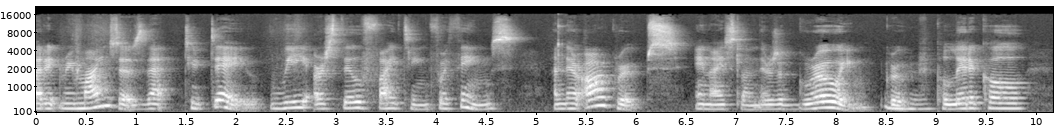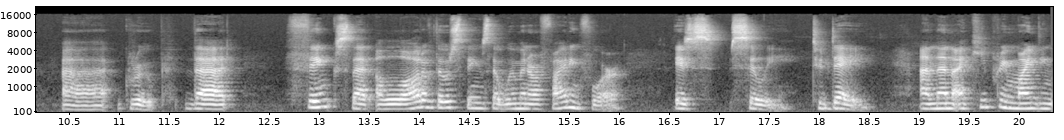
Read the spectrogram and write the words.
but it reminds us that today we are still fighting for things and there are groups in iceland there's a growing group Mhm. political uh, group that thinks that a lot of those things that women are fighting for is silly today. And then I keep reminding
